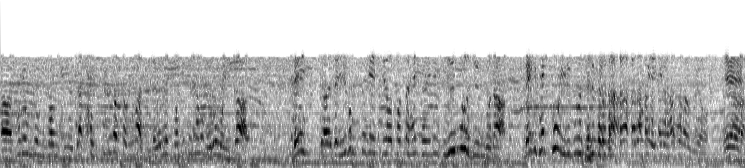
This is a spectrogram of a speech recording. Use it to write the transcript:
어, 서경동 선수가 잘 뚫었던 것 같습니다. 그래서 경기 끝나고 물어보니까 네, 어, 저 일곱 쪽에 지었었던 해처리는 일부러 지은 거다. 맥이 백포 일부러 지은 거다. 라고 얘기를 하더라고요. 예.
